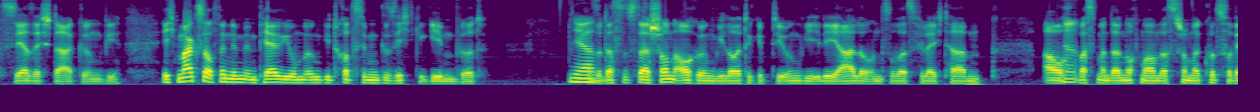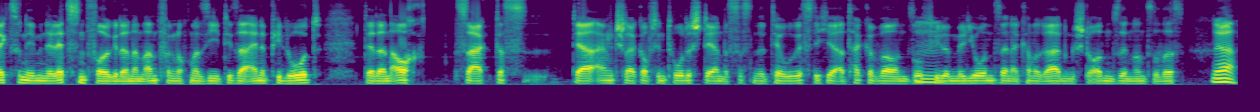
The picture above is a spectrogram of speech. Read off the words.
sehr, sehr stark irgendwie. Ich mag es auch, wenn dem Imperium irgendwie trotzdem ein Gesicht gegeben wird. Ja. Also, dass es da schon auch irgendwie Leute gibt, die irgendwie Ideale und sowas vielleicht haben. Auch, Ja. was man dann nochmal, um das schon mal kurz vorwegzunehmen, in der letzten Folge dann am Anfang nochmal sieht, dieser eine Pilot, der dann auch sagt, dass der Anschlag auf den Todesstern, dass das eine terroristische Attacke war und so Mhm. viele Millionen seiner Kameraden gestorben sind und sowas. ja,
